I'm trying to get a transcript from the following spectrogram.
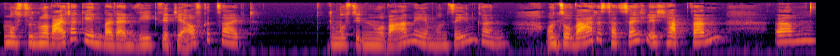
musst du nur weitergehen, weil dein Weg wird dir aufgezeigt. Du musst ihn nur wahrnehmen und sehen können. Und so war das tatsächlich. Ich habe dann, ähm,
